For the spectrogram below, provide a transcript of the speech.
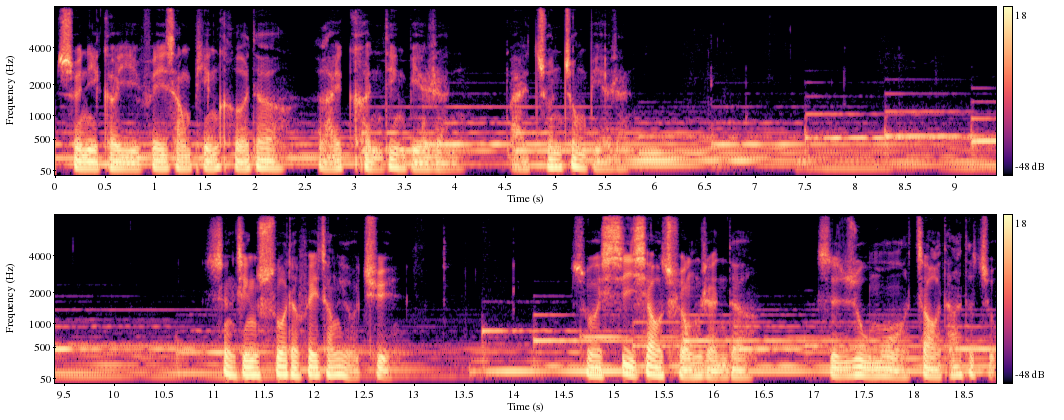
所以你可以非常平和的来肯定别人，来尊重别人。圣经说的非常有趣，说戏笑穷人的。是入墨造他的主。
